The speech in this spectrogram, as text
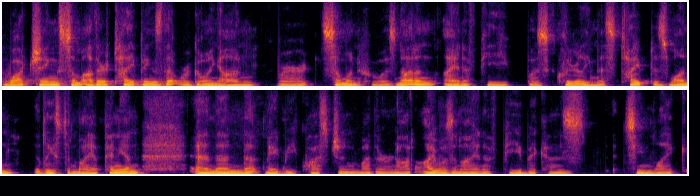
watching some other typings that were going on where someone who was not an INFP was clearly mistyped as one, at least in my opinion. And then that made me question whether or not I was an INFP because it seemed like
